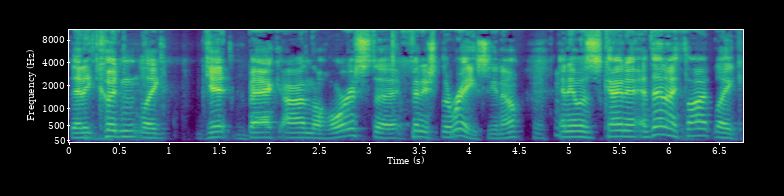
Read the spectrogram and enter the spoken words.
that it couldn't like get back on the horse to finish the race, you know? and it was kind of, and then I thought, like,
